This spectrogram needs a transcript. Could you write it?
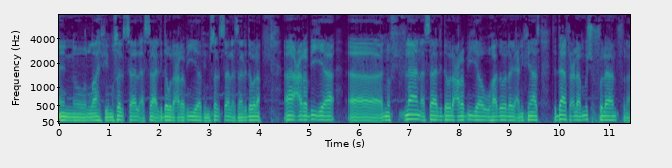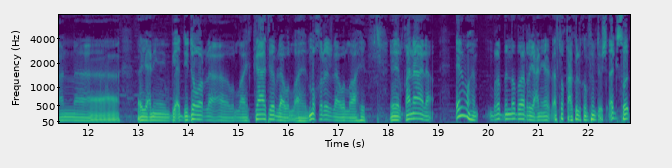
إنه والله في مسلسل أساء لدولة عربية في مسلسل أساء لدولة آه عربية آه إنه فلان أساء لدولة عربية وهذول يعني في ناس تدافع لا مش فلان فلان آه يعني بيأدي دور لا والله الكاتب لا والله المخرج لا والله القناة لا. المهم بغض النظر يعني أتوقع كلكم فهمتوا إيش أقصد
